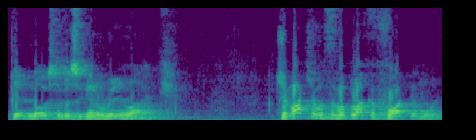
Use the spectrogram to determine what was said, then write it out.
that most of us are going to really like. Ceva ce o să vă placă foarte mult.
